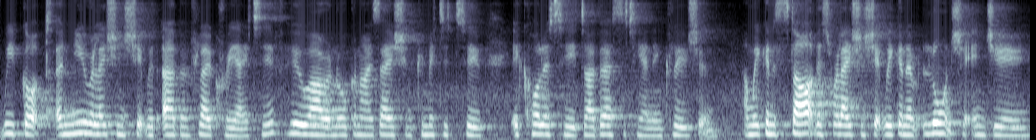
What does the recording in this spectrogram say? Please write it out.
We've got a new relationship with Urban Flow Creative, who are an organisation committed to equality, diversity and inclusion. And we're going to start this relationship, we're going to launch it in June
